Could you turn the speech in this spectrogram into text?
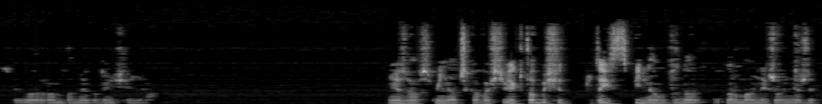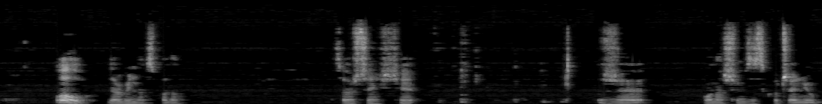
z tego rąbanego więzienia. Niezła wspinaczka. Właściwie kto by się tutaj spinał z, no, normalnych żołnierzy? O, drabina spada. Całe szczęście, że po naszym zaskoczeniu.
